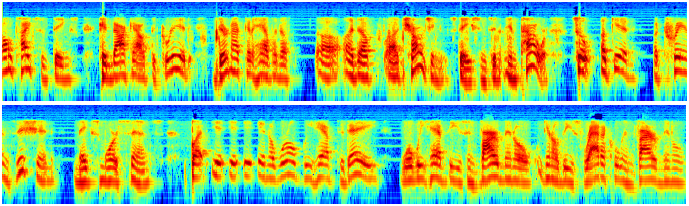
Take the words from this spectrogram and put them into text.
all types of things can knock out the grid. They're not going to have enough uh, enough uh, charging stations in power. So again, a transition makes more sense. But it, it, in a world we have today, where we have these environmental, you know, these radical environmental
